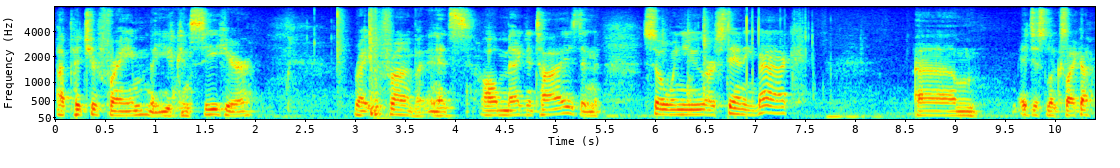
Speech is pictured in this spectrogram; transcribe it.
a picture frame that you can see here right in front of it and it's all magnetized and so when you are standing back um, it just looks like a,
